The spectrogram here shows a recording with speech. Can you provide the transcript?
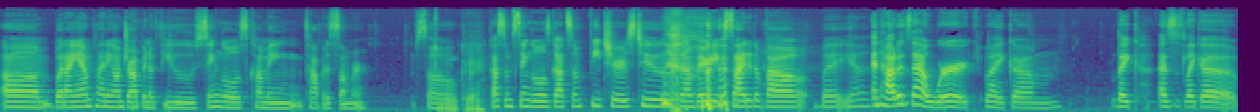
Um, but I am planning on dropping a few singles coming top of the summer. So Okay. got some singles, got some features too that I'm very excited about. But yeah. And how does that work? Like, um, like as like a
